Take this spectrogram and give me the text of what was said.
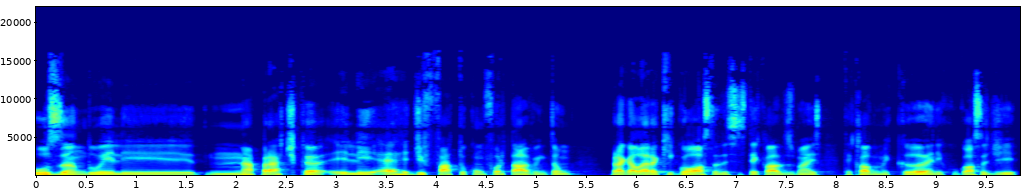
usando ele na prática, ele é de fato confortável. Então, para a galera que gosta desses teclados mais teclado mecânico, gosta de,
